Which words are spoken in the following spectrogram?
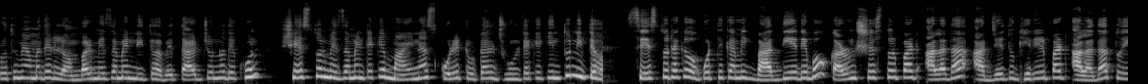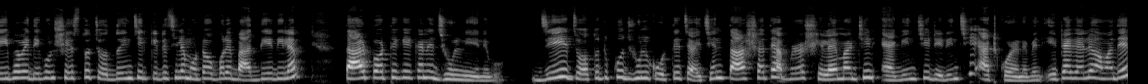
প্রথমে আমাদের লম্বার মেজারমেন্ট নিতে হবে। তার জন্য দেখুন, শেস্তর মেজারমেন্টটাকে মাইনাস করে টোটাল ঝুলটাকে কিন্তু নিতে হবে। শেস্তটাকে ওপর থেকে আমি বাদ দিয়ে দেবো, কারণ শেস্তর পার্ট আলাদা আর যেহেতু ঘেরের পার্ট আলাদা, তো এইভাবে দেখুন, শেস্ত চোদ্দ ইঞ্চির কেটেছিলাম, ওটা ওপরে বাদ দিয়ে দিলাম। তারপর থেকে এখানে ঝুল নিয়ে নেব। যে যতটুকু ঝুল করতে চাইছেন, তার সাথে আপনারা সেলাই মার্জিন এক ইঞ্চি, দেড় ইঞ্চি অ্যাড করে নেবেন। এটা গেল আমাদের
